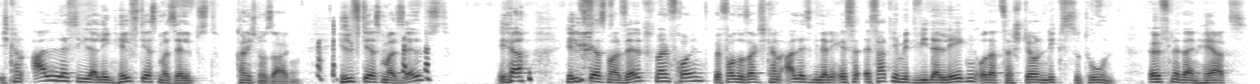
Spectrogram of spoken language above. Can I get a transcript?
Ich kann alles widerlegen. Hilf dir erstmal selbst, kann ich nur sagen. Hilf dir erstmal selbst. Ja, hilf dir erstmal selbst, mein Freund, bevor du sagst, ich kann alles widerlegen. Es, es hat hier mit Widerlegen oder Zerstören nichts zu tun. Öffne dein Herz.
